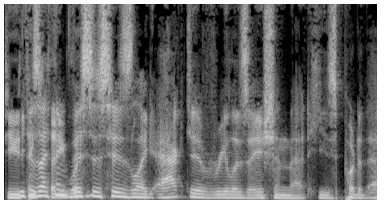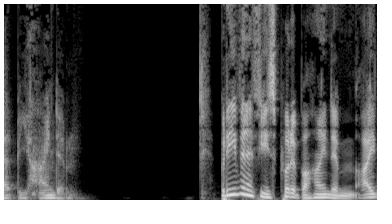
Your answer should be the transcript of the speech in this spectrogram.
Do you because think I think this is his like active realization that he's put that behind him. But even if he's put it behind him, I,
